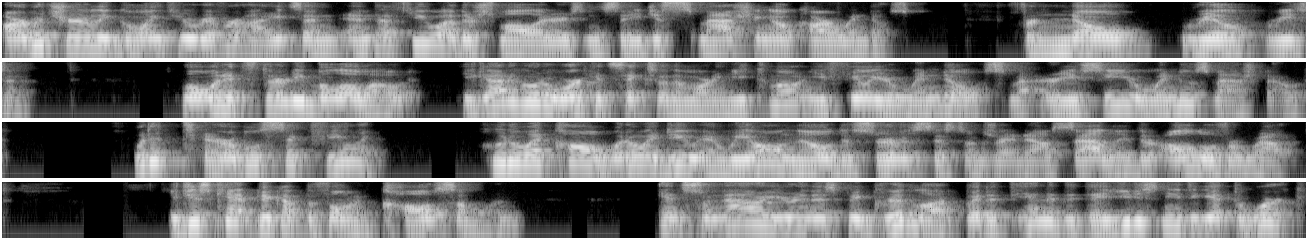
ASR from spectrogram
arbitrarily going through River Heights and, and a few other small areas in the city, just smashing out car windows for no real reason. Well, when it's 30 below out, you got to go to work at six in the morning. You come out and you feel your window sm- or you see your window smashed out. What a terrible, sick feeling. Who do I call? What do I do? And we all know the service systems right now, sadly, they're all overwhelmed. You just can't pick up the phone and call someone. And so now you're in this big gridlock. But at the end of the day, you just need to get to work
